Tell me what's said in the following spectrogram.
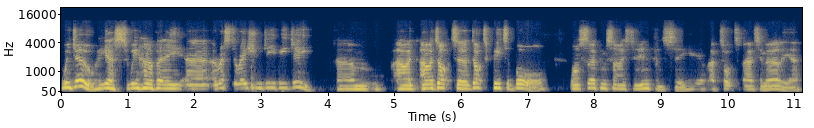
We do, yes. We have a uh, a restoration DVD. Um, our, our doctor, Dr. Peter Ball, was circumcised in infancy. I've talked about him earlier,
